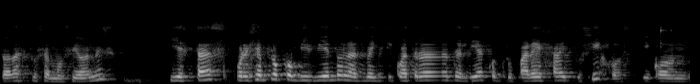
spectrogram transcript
todas tus emociones, y estás, por ejemplo, conviviendo las 24 horas del día con tu pareja y tus hijos y con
